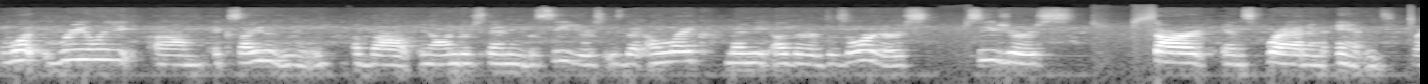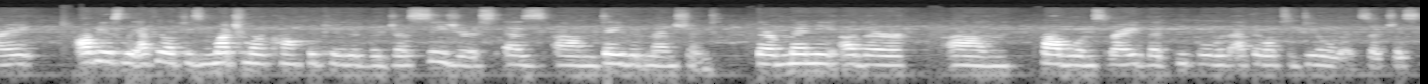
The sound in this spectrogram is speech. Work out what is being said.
what really um, excited me about you know understanding the seizures is that unlike many other disorders, seizures start and spread and end, right? Obviously, epilepsy is much more complicated than just seizures, as um, David mentioned. There are many other um, problems, right, that people with epilepsy deal with, such as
